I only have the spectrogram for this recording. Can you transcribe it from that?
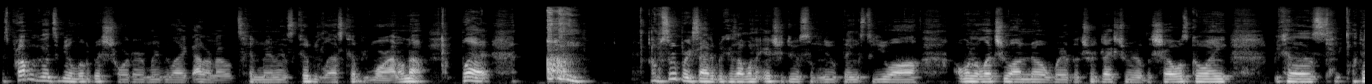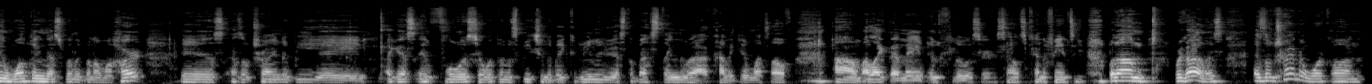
It's probably going to be a little bit shorter, maybe like, I don't know, 10 minutes, could be less, could be more, I don't know. But I'm super excited because I want to introduce some new things to you all. I want to let you all know where the trajectory of the show is going because I think one thing that's really been on my heart is as I'm trying to be a, I guess, influencer within the speech and debate community. That's the best thing that I kind of give myself. Um, I like that name, influencer. It sounds kind of fancy, but um, regardless, as I'm trying to work on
